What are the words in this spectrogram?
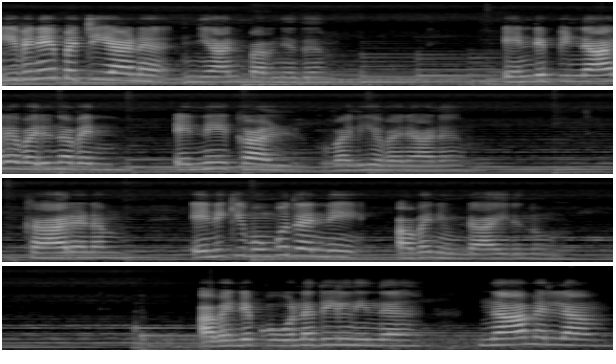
ഇവനെ പറ്റിയാണ് ഞാൻ പറഞ്ഞത്. എന്റെ പിന്നാലെ വരുന്നവൻ എന്നേക്കാൾ വലിയവനാണ്. കാരണം എനിക്ക് മുമ്പ് തന്നെ അവനുണ്ടായിരുന്നു. അവന്റെ പൂർണതയിൽ നിന്ന് നാം എല്ലാം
